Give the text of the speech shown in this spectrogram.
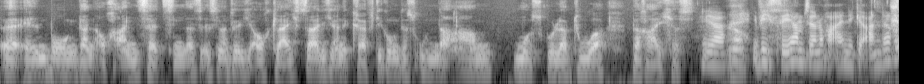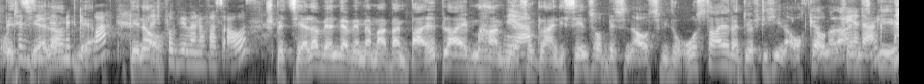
äh, Ellenbogen dann auch ansetzen. Das ist natürlich auch gleichzeitig eine Kräftigung des Unterarmmuskulaturbereiches. Ja. ja. wie ich sehe, haben Sie ja noch einige andere Utensilien mitgebracht. Wär, genau. Vielleicht probieren wir noch was aus. Spezieller werden wir, wenn wir mal beim Ball bleiben, haben wir ja. so klein, die sehen so ein bisschen aus wie so Ostereier. Da dürfte ich Ihnen auch gerne oh, mal eins Dank. geben.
